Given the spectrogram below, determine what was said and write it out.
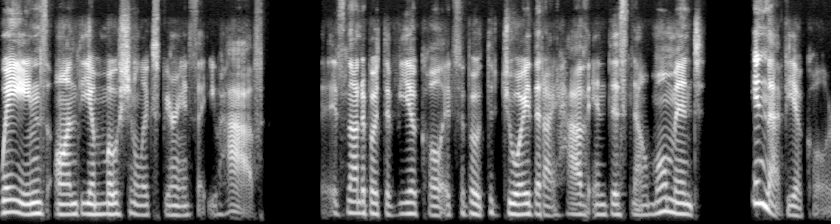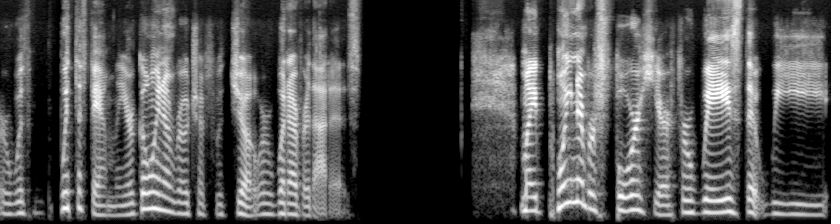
wanes on the emotional experience that you have. It's not about the vehicle, it's about the joy that I have in this now moment in that vehicle or with with the family or going on road trips with Joe or whatever that is. My point number 4 here for ways that we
